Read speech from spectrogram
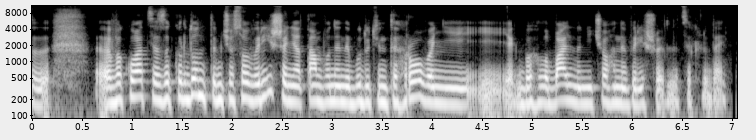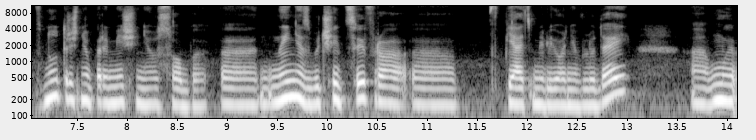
Е, Евакуація за кордон тимчасове рішення, там вони не будуть інтегровані і якби глобально нічого не вирішує для цих людей. Внутрішньо переміщені особи. Е, Нині звучить цифра е, в 5 мільйонів людей. Ми,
